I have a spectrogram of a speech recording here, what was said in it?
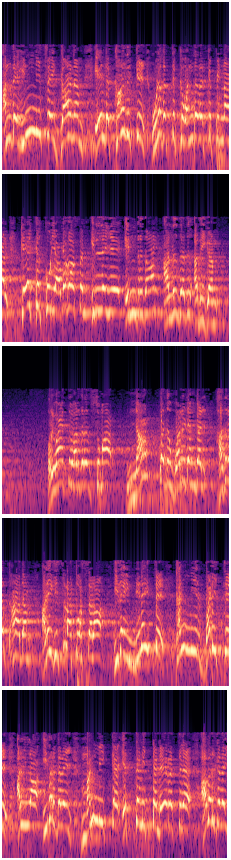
அந்த இன்னிசை கானம் என்ற காதுக்கு உலகத்துக்கு வந்ததற்கு பின்னால் கேட்கக்கூடிய அவகாசம் இல்லையே என்றுதான் அழுதது அதிகம். ஒரு வருகிறது சுமார் நாற்பது வருடங்கள் ஹசரத் ஆதம் அலிஹி சலாத்து வசலாம் இதை நினைத்து கண்ணீர் வடித்து அல்லாஹ் இவர்களை மன்னிக்க எத்தனித்த நேரத்தில் அவர்களை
